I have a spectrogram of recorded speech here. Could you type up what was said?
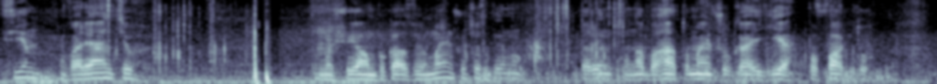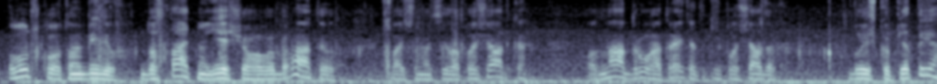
цін, варіантів. Тому що я вам показую меншу частину ринку, набагато меншу, яка є по факту в Луцьку. Автомобілів достатньо, є з чого вибирати. От, бачимо ціла площадка. Одна, друга, третя, таких площадок близько п'яти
